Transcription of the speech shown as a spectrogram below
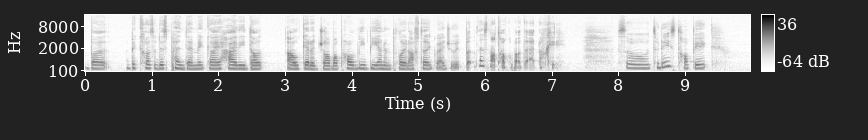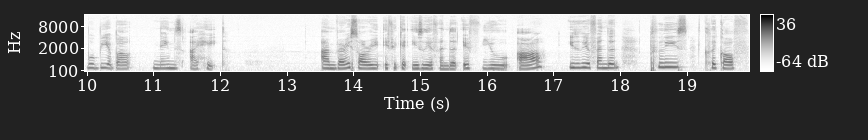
but because of this pandemic, I highly doubt I'll get a job. I'll probably be unemployed after I graduate, but let's not talk about that. Okay. So, today's topic will be about names I hate. I'm very sorry if you get easily offended. If you are easily offended, please click off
